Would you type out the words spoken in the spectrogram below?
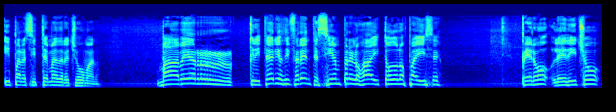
y para el sistema de derechos humanos. Va a haber criterios diferentes, siempre los hay, todos los países, pero le he dicho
